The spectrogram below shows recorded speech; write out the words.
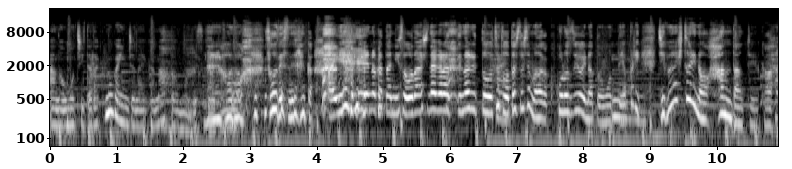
い、あのお持ちいただくのがいいんじゃないかなと思うんですけれども。そうですね。なんか IFA の方に相談しながらってなるとちょっと私としてもなんか心強いなと思って、はい、やっぱり自分一人の判断というか、はい、な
